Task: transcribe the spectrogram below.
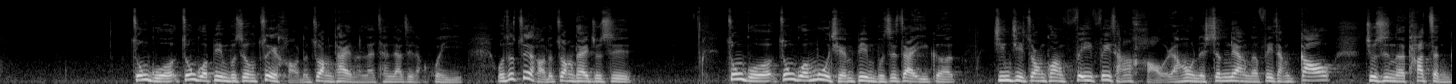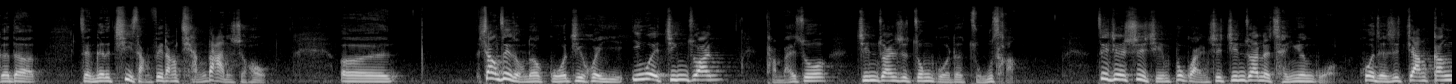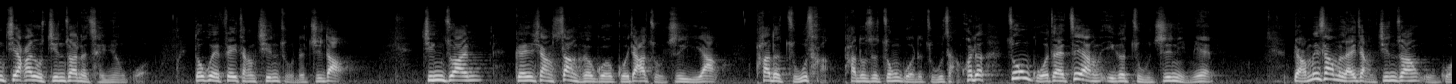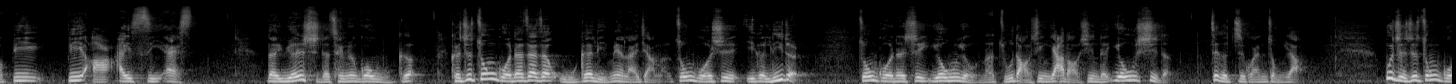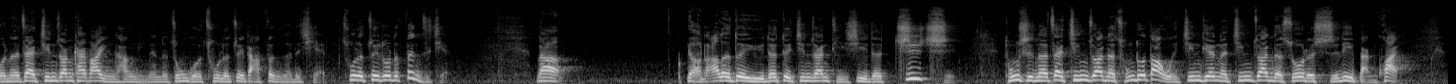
中国中国并不是用最好的状态呢来参加这场会议。我说最好的状态就是，中国中国目前并不是在一个经济状况非非常好，然后呢声量呢非常高，就是呢它整个的整个的气场非常强大的时候，呃。像这种的国际会议，因为金砖，坦白说，金砖是中国的主场。这件事情，不管是金砖的成员国，或者是将刚加入金砖的成员国，都会非常清楚的知道，金砖跟像上合国国家组织一样，它的主场，它都是中国的主场，或者中国在这样的一个组织里面，表面上面来讲，金砖五国 B B R I C S 的原始的成员国五个。可是中国呢，在这五个里面来讲呢，中国是一个 leader，中国呢是拥有呢主导性、压倒性的优势的，这个至关重要。不只是中国呢，在金砖开发银行里面呢，中国出了最大份额的钱，出了最多的份子钱，那表达了对于的对金砖体系的支持。同时呢，在金砖呢从头到尾，今天呢金砖的所有的实力板块。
